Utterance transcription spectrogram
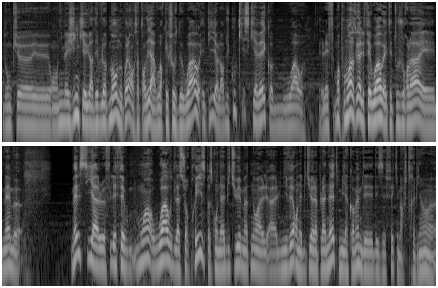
Donc euh, on imagine qu'il y a eu un développement donc voilà on s'attendait à avoir quelque chose de waouh. Et puis alors du coup qu'est-ce qu'il y avait comme waouh? Moi pour moi en tout cas l'effet waouh était toujours là et même euh, même s'il y a le- l'effet moins waouh de la surprise, parce qu'on est habitué maintenant à, à l'univers, on est habitué à la planète, mais il y a quand même des, des effets qui marchent très bien euh,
